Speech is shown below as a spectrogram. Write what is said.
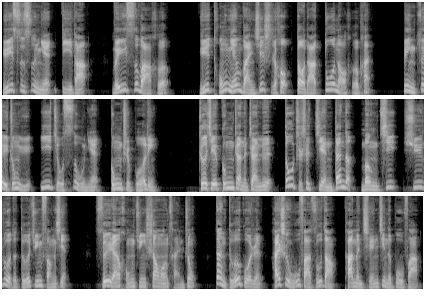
于44年抵达维斯瓦河，于同年晚些时候到达多瑙河畔。并最终于一九四五年攻至柏林。这些攻占的战略都只是简单的猛击虚弱的德军防线。虽然红军伤亡惨重，但德国人还是无法阻挡他们前进的步伐。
